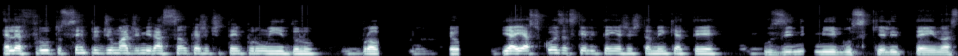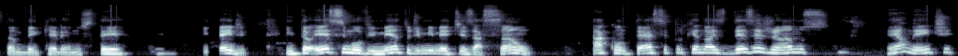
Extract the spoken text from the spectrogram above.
ela é fruto sempre de uma admiração que a gente tem por um ídolo, por E aí as coisas que ele tem, a gente também quer ter. Os inimigos que ele tem, nós também queremos ter. Entende? Então, esse movimento de mimetização acontece porque nós desejamos realmente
